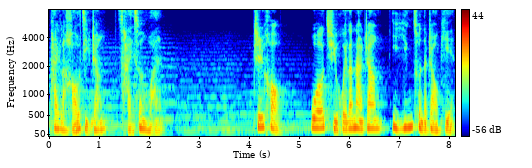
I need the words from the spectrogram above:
拍了好几张才算完。之后，我取回了那张一英寸的照片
